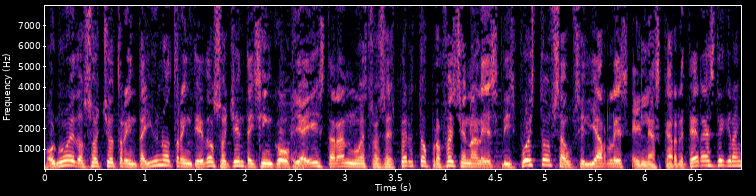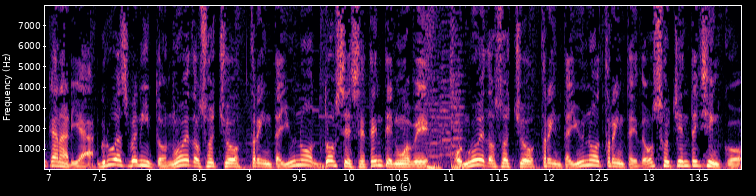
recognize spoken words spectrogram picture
o 928 31 32 85 y ahí estarán nuestros expertos profesionales dispuestos a auxiliarles en las carreteras de Gran Canaria. Grúas Benito 928 31 12 79 o 928 31 32 85.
